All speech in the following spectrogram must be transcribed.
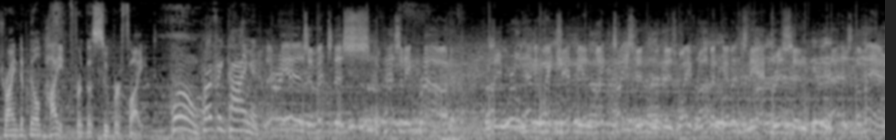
trying to build hype for the super fight. Boom, perfect timing. There he is amidst this capacity crowd for the world heavyweight champion Mike Tyson with his wife Robin Givens, the actress, and that is the man.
